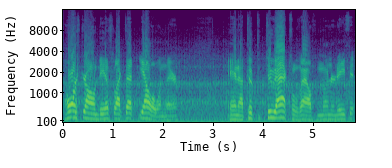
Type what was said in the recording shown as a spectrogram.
horse-drawn disc like that yellow one there, and I took the two axles out from underneath it,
